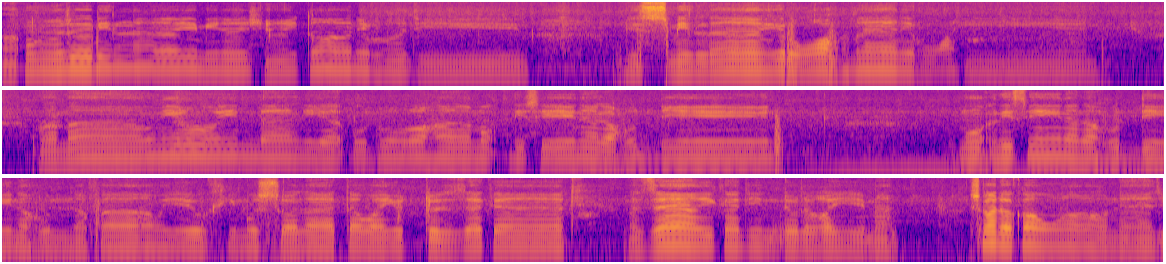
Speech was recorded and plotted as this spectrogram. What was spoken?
أعوذ بالله من الشيطان الرجيم. بسم الله الرحمن الرحيم. وما أمروا إلا ليعبدوا الله مخلصين له الدين. مخلصين له الدين حنفاء ويقيموا الصلاة ويؤتوا الزكاة. وذلك دين القيمة صدق الله العظيم.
